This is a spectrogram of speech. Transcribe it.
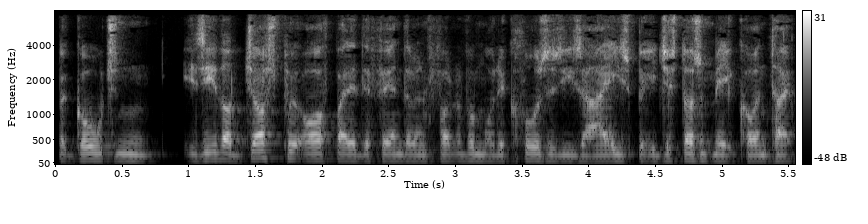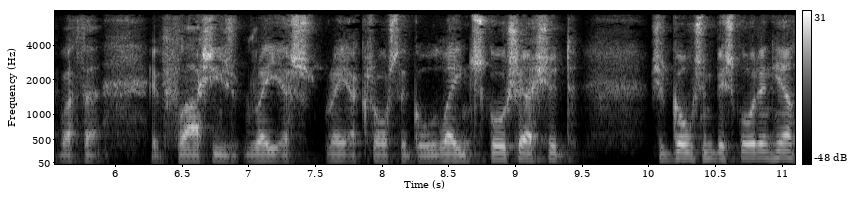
but Goldson is either just put off by the defender in front of him or he closes his eyes, but he just doesn't make contact with it. It flashes right right across the goal line. Scotia should should Goldson be scoring here?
